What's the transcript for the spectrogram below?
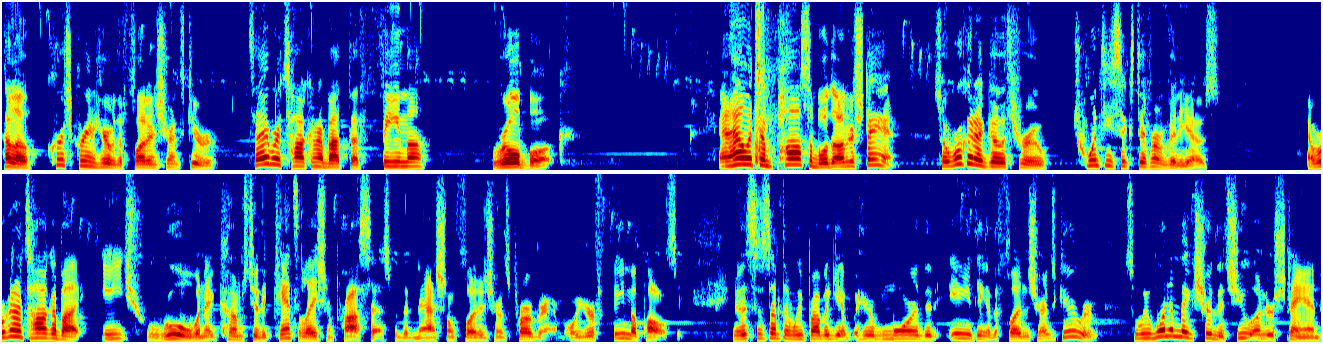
Hello, Chris Green here with the Flood Insurance Guru. Today we're talking about the FEMA rule book and how it's impossible to understand. So we're going to go through 26 different videos and we're going to talk about each rule when it comes to the cancellation process with the National Flood Insurance Program or your FEMA policy. You know, this is something we probably get here more than anything at the Flood Insurance Guru. So we want to make sure that you understand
